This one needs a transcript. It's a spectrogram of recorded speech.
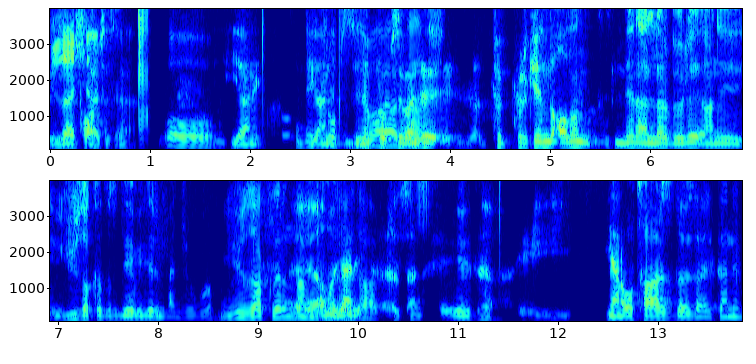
güzel şarkı. parçası. O Yani yani nekropsi Necropsy var. bence Tür- Türkiye'nin alın ne derler böyle hani yüz akadır diyebilirim bence o grup. Yüz haklarından Ee, ama yani- abi kesin. Evet, yani o tarzda özellikle hani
